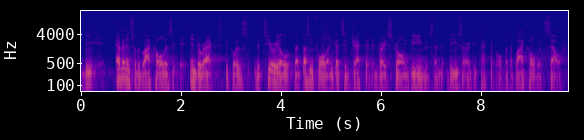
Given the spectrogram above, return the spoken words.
The evidence for the black hole is indirect because material that doesn't fall in gets ejected in very strong beams, and these are detectable. But the black hole itself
